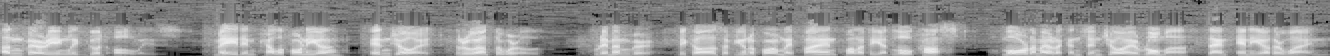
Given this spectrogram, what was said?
unvaryingly good always. Made in California, enjoyed throughout the world. Remember, because of uniformly fine quality at low cost, more Americans enjoy Roma than any other wine.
